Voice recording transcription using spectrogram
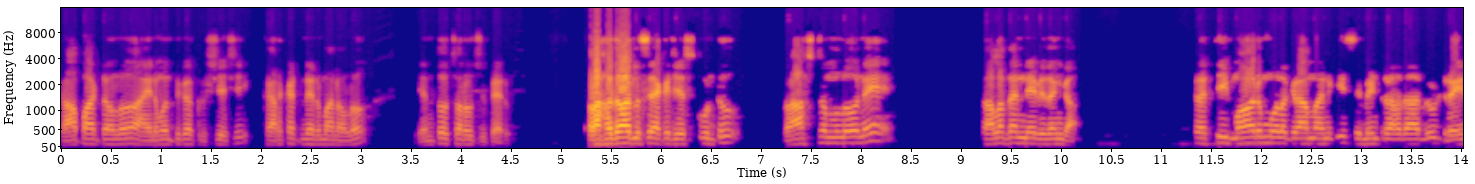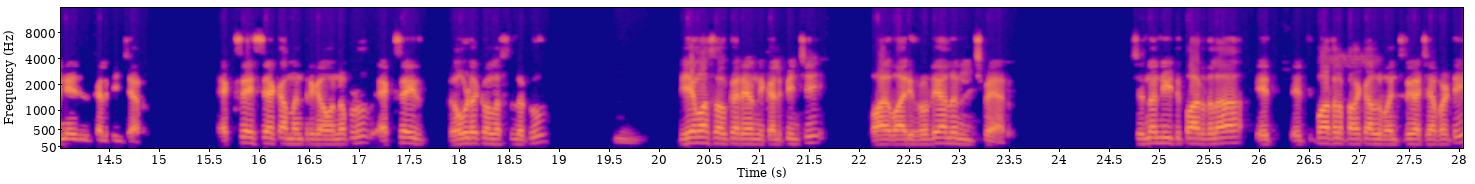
కాపాడటంలో ఆయన వంతుగా కృషి చేసి కరకట్ట నిర్మాణంలో ఎంతో చొరవ చూపారు. రహదారులు శాఖ చేసుకుంటూ రాష్ట్రంలోనే తలదన్నే విధంగా ప్రతి మారుమూల గ్రామానికి సిమెంట్ రహదారులు డ్రైనేజీలు కల్పించారు. ఎక్సైజ్ శాఖ మంత్రిగా ఉన్నప్పుడు ఎక్సైజ్ గౌడ కులస్తులకు బీమా సౌకర్యాన్ని కల్పించి వారి హృదయాలను నిలిచిపోయారు. చిన్న నీటిపారుదల ఎత్- ఎత్తిపోతల పథకాలను మంచిగా చేపట్టి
